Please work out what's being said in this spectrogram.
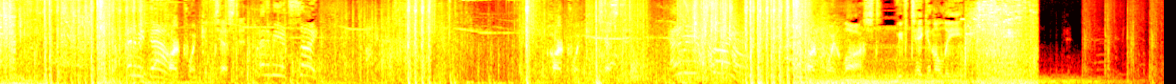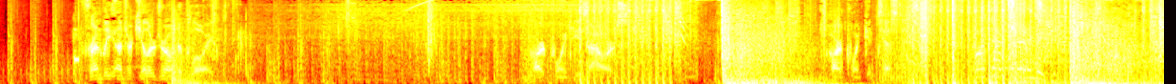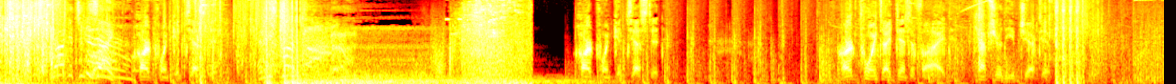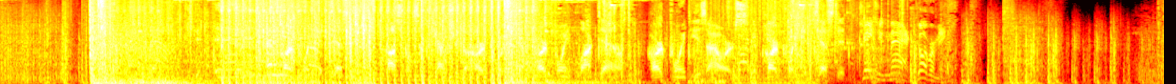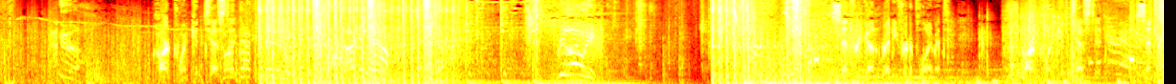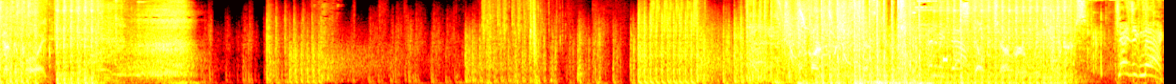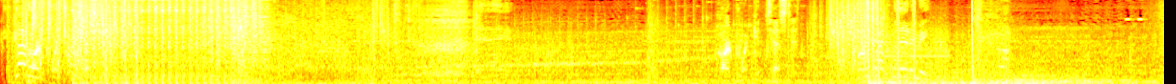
Enemy down! Hardpoint contested. Enemy in sight! Hardpoint contested. Enemy in sight! Hardpoint lost. We've taken the lead. Friendly hunter killer drone deployed. Hardpoint is ours. Hardpoint contested. Contact with enemy! Targets in sight! Hardpoint contested. Enemy contact! Hardpoint contested. Hardpoint identified. Capture the objective. Hardpoint contested. Hostiles have captured the hardpoint. Hardpoint locked down. Hardpoint is ours. Hardpoint contested. Changing mag, cover me. Hardpoint contested. Contact with enemy! Target down! Reloading! Sentry gun ready for deployment. Hardpoint contested. Sentry gun deployed. Hardpoint contested. Enemy down! Stealth chopper awaiting orders. Changing mag! Cover me! Hardpoint contested. Hardpoint contested. Contact with enemy!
